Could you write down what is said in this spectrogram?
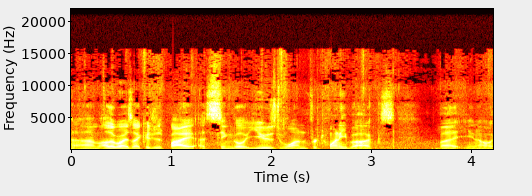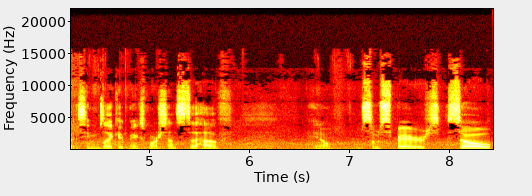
Um, otherwise, I could just buy a single used one for 20 bucks, but you know, it seems like it makes more sense to have, you know, some spares. So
